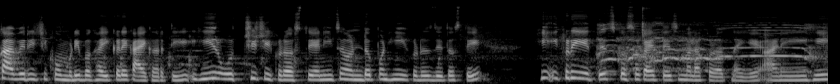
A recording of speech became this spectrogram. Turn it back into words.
कावेरीची कोंबडी बघा इकडे काय करते. ही रोजचीच इकडं असते आणि हिचं अंड पण ही इकडंच देत असते. ही इकडे येतेच कसं काय तेच मला कळत नाही आहे आणि ही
